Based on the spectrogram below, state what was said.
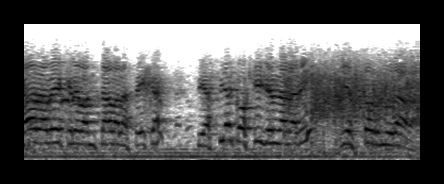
cada vez que levantaba las cejas, se hacía cosquilla en la nariz y estornudaba.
